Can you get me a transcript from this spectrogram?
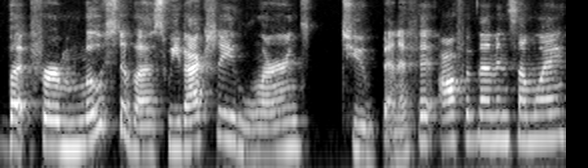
but for most of us, we've actually learned to benefit off of them in some way.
